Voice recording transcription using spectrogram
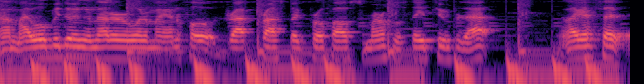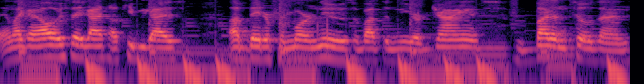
Um, I will be doing another one of my NFL draft prospect profiles tomorrow, so stay tuned for that. And like I said, and like I always say, guys, I'll keep you guys updated for more news about the New York Giants. But until then,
